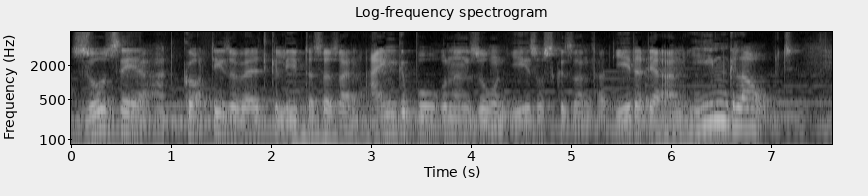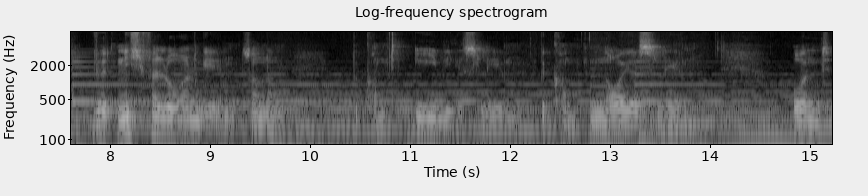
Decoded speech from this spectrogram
so sehr hat Gott diese Welt geliebt, dass er seinen eingeborenen Sohn Jesus gesandt hat. Jeder, der an ihn glaubt, wird nicht verloren gehen, sondern bekommt ewiges Leben, bekommt neues Leben. Und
